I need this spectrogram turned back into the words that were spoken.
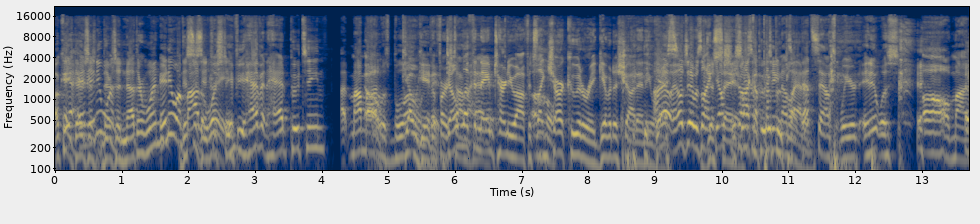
Okay, Yeah, there's, a, anyone- there's another one. Anyone, this by is the way, if you haven't had poutine, Uh, my mind Oh, was blown go get the it. first Don't let I the name it. turn you off. It's like Oh. charcuterie. Give it a shot anyway. I know. LJ was like, Just "Y'all saying. should try It's some like a poutine." poo-poo I was like, platter. "That sounds weird," and it was. Oh my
